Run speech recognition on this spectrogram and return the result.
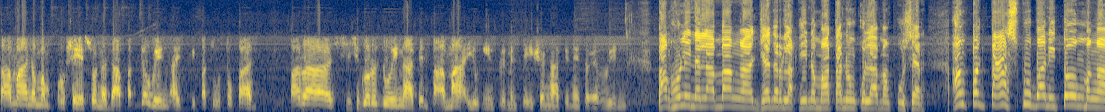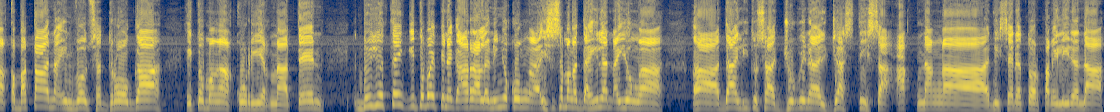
tama namang proseso na dapat gawin ay ipatutupad para sisiguraduhin natin tama yung implementation natin nito, Erwin. Panghuli na lamang, ah, General Aquino, matanong ko lamang po, sir. Ang pagtaas po ba nitong mga kabataan na involved sa droga, ito mga courier natin, do you think ito ba pinag-aaralan ninyo kung ah, isa sa mga dahilan ay yung ah, ah, dahil dito sa Juvenile Justice sa Act ng ah, ni Senator Pangilinan na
